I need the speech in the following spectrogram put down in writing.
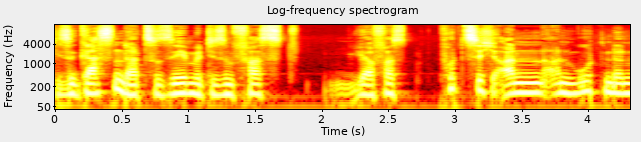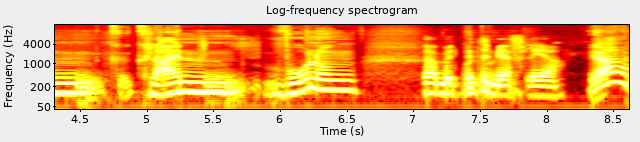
diese Gassen da zu sehen mit diesem fast, ja, fast putzig an, anmutenden kleinen Wohnungen. Ja, mit Mittelmeerflair. Ja,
